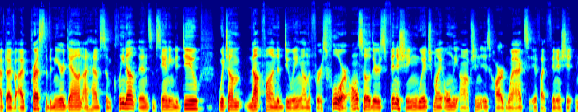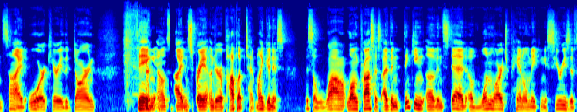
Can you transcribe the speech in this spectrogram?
After I've, I've pressed the veneer down, I have some cleanup and some sanding to do, which I'm not fond of doing on the first floor. Also, there's finishing, which my only option is hard wax if I finish it inside or carry the darn thing outside and spray it under a pop up tent. My goodness, this is a long, long process. I've been thinking of instead of one large panel, making a series of,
